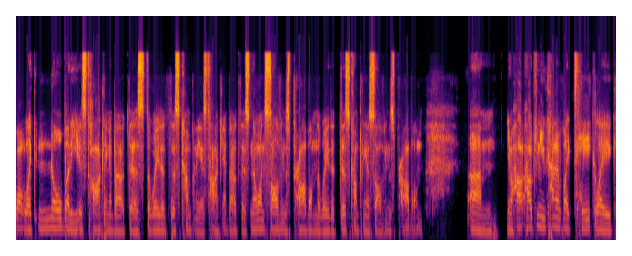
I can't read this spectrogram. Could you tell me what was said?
well, like nobody is talking about this the way that this company is talking about this. No one's solving this problem the way that this company is solving this problem. Um, you know, how how can you kind of like take like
